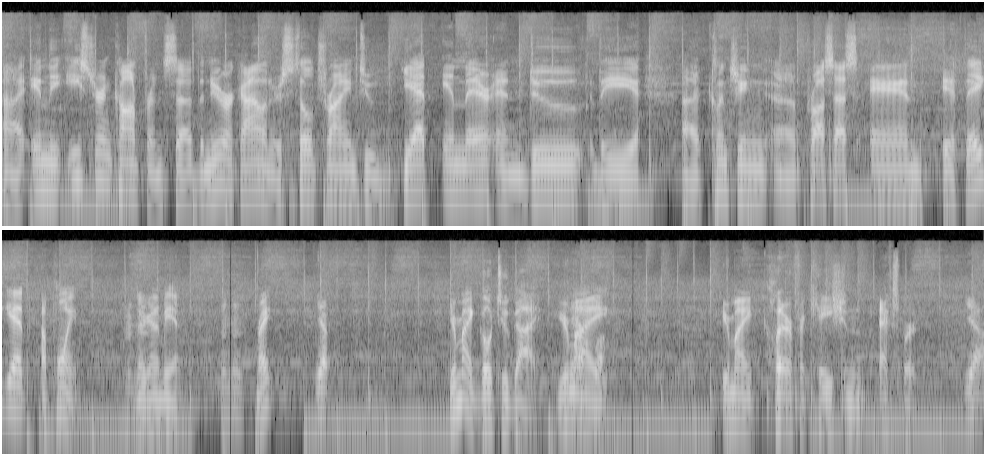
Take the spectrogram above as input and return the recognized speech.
Uh, in the Eastern Conference, uh, the New York Islanders still trying to get in there and do the uh, clinching uh, process. And if they get a point, they're going to be in, Mhm. right? Yep. You're my go-to guy. You're Yeah, my well- you're my clarification expert. Yeah,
